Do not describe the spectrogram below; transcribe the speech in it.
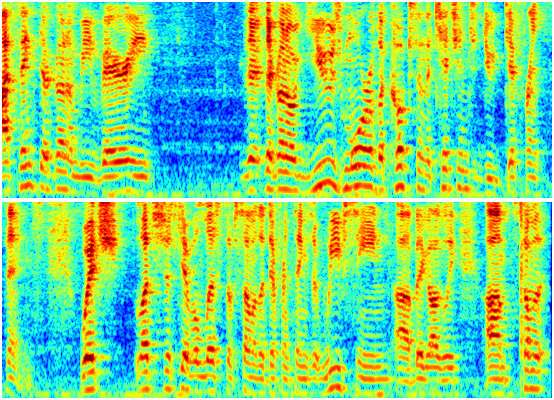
I think they're going to be very they're, they're going to use more of the cooks in the kitchen to do different things. Which let's just give a list of some of the different things that we've seen. Uh, Big Ugly. Um, some of,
